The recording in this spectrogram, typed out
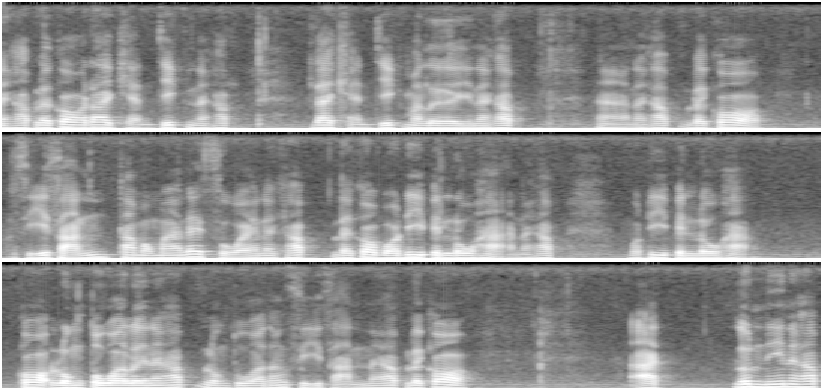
นะครับ แล้วก็ได้แขนจิกนะครับ ได้แขนจิกมาเลยนะครับอ่านะครับ แล้วก็สีสันทำออกมาได้สวยนะครับ แล้วก็บอดี้เป็นโลหะนะครับบอดี้เป็นโลหะ ก็ลงตัวเลยนะครับ ลงตัวทั้งสีสันนะครับ แล้วก็อาจรุ่นนี้นะครับ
